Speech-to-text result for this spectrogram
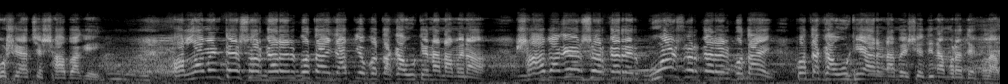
বসে আছে শাহবাগে। পার্লামেন্টের সরকারের কথায় জাতীয় পতাকা উঠে না নামে না, শাহবাগের সরকারের বুয়া সরকারের কথায় পতাকা উঠে আর নামে সেদিন আমরা দেখলাম।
